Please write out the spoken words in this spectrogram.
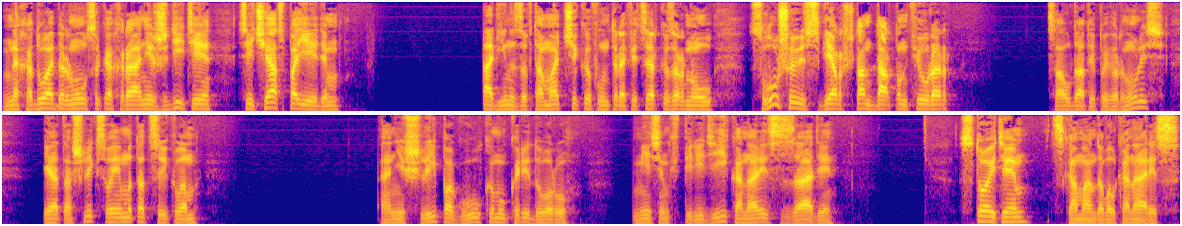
На ходу обернулся к охране. «Ждите, сейчас поедем». Один из автоматчиков, унтер-офицер, козырнул. «Слушаюсь, герштандартенфюрер». Солдаты повернулись и отошли к своим мотоциклам. Они шли по гулкому коридору. Мессинг впереди, Канарис сзади. «Стойте!» — скомандовал Канарис.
